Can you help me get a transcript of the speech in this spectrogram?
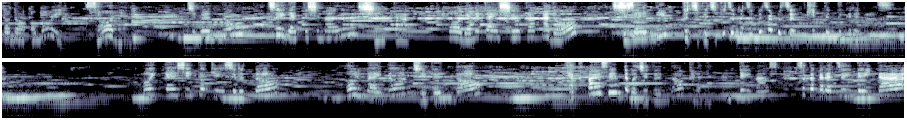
人の思い、想念、自分のついやってしまう習慣、もうやめたい習慣などを自然にプツプツプツプツプツプツ切ってってくれます。もう一回深呼吸すると、本来の自分の100%の自分の体になっています。外からついていた、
